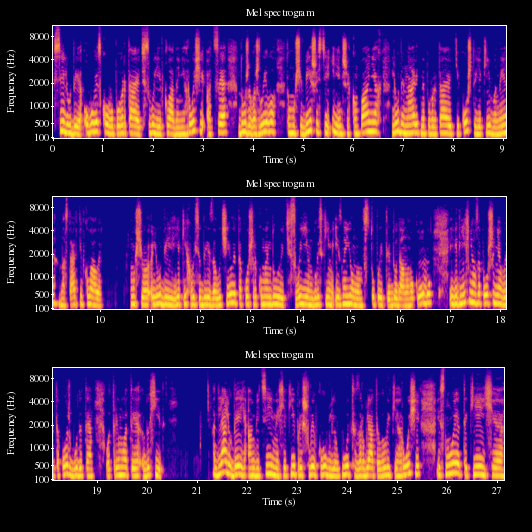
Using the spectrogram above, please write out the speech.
Всі люди обов'язково повертають свої вкладені гроші, а це дуже важливо, тому що в більшості і інших компаніях люди навіть не повертають ті кошти, які вони на старті вклали. Тому що люди, яких ви сюди залучили, також рекомендують своїм близьким і знайомим вступити до даного клубу, і від їхнього запрошення ви також будете отримувати дохід. Для людей амбіційних, які прийшли в клуб Лівгуд заробляти великі гроші, існує такий е,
